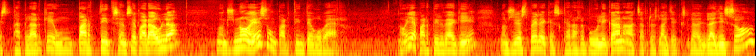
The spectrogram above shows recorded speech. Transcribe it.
està clar que un partit sense paraula doncs no és un partit de govern. No? I a partir d'aquí, doncs jo espero que Esquerra Republicana hagi après la, la, la lliçó,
